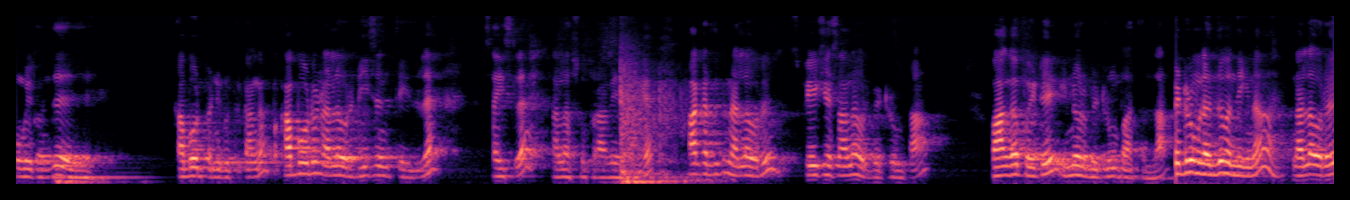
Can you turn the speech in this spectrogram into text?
உங்களுக்கு வந்து கபோர்ட் பண்ணி கொடுத்துருக்காங்க. இப்போ கபோர்டும் நல்ல ஒரு டீசன்ட் இதில் சைஸில் நல்லா சூப்பராகவே இருக்குங்க. பார்க்கறதுக்கு நல்ல ஒரு ஸ்பேஷியஸான ஒரு பெட்ரூம் தான். வாங்க போயிட்டு இன்னொரு பெட்ரூம் பார்த்துடலாம். பெட்ரூம்லேருந்து வந்தீங்கன்னா நல்ல ஒரு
